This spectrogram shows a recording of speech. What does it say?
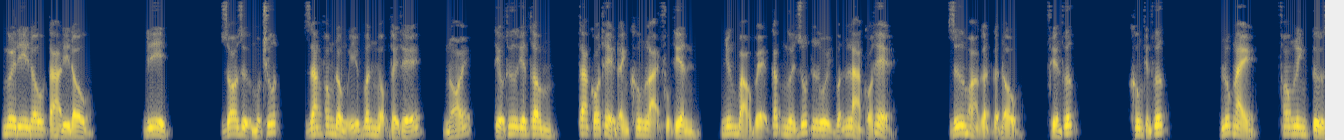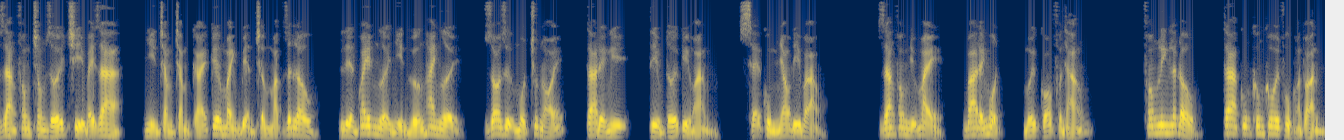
ngươi đi đâu ta đi đâu. Đi. Do dự một chút, giang phong đồng ý vân mộng thấy thế, nói tiểu thư yên tâm, ta có thể đánh không lại phụ tiên, nhưng bảo vệ các ngươi rút lui vẫn là có thể. Dư hỏa gật gật đầu, phiền phức. Không phiền phức. Lúc này, phong linh từ giang phong trong giới chỉ bay ra, nhìn chằm chằm cái kia mảnh biển trầm mặc rất lâu, liền quay người nhìn hướng hai người, do dự một chút nói, ta đề nghị, tìm tới kỳ hoàng, sẽ cùng nhau đi vào. Giang phong nhíu mày, ba đánh một, mới có phần thắng. Phong linh lắc đầu, ta cũng không khôi phục hoàn toàn,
